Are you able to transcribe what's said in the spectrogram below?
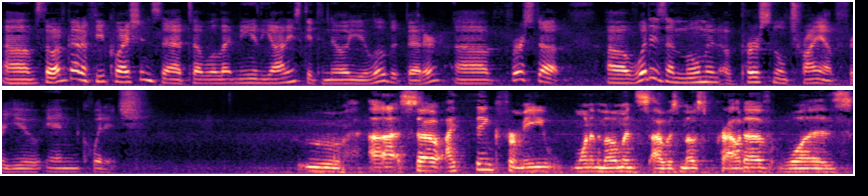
Um, so I've got a few questions that uh, will let me and the audience get to know you a little bit better. Uh, first up, uh, what is a moment of personal triumph for you in Quidditch? Ooh, uh, so I think for me, one of the moments I was most proud of was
